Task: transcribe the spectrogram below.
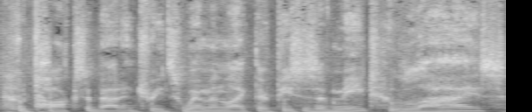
who talks about and treats women like they're pieces of meat... who lies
